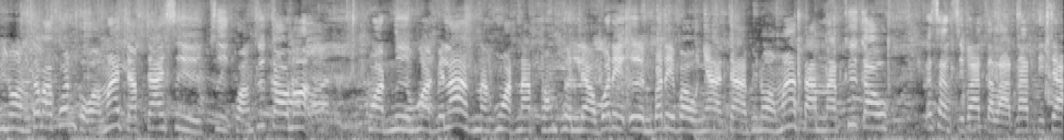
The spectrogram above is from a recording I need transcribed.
พี่น้องแต่ว่าคนก็ออกมาจับจ่ายสื่อสื่อขวางคือเก่าเนาะหอดมือหอดเวลานะหอดนัดของเพิ่นแล้วบ่ได้เอิ้นบ่ได้เว้าหยาจ้าพี่น้องมาตามนัดคือเก่ากระสันสิบาตลาดนัดติจ้า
